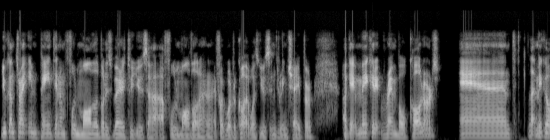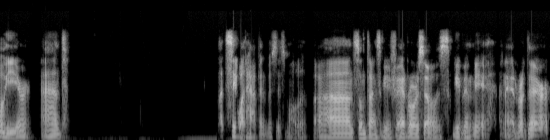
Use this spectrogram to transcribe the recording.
you can try in painting and full model, but it's better to use a, a full model. And if I would recall, I was using Dreamshaper. Okay, make it rainbow colors. And let me go here and let's see what happens with this model. And sometimes give error, so it's giving me an error there.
